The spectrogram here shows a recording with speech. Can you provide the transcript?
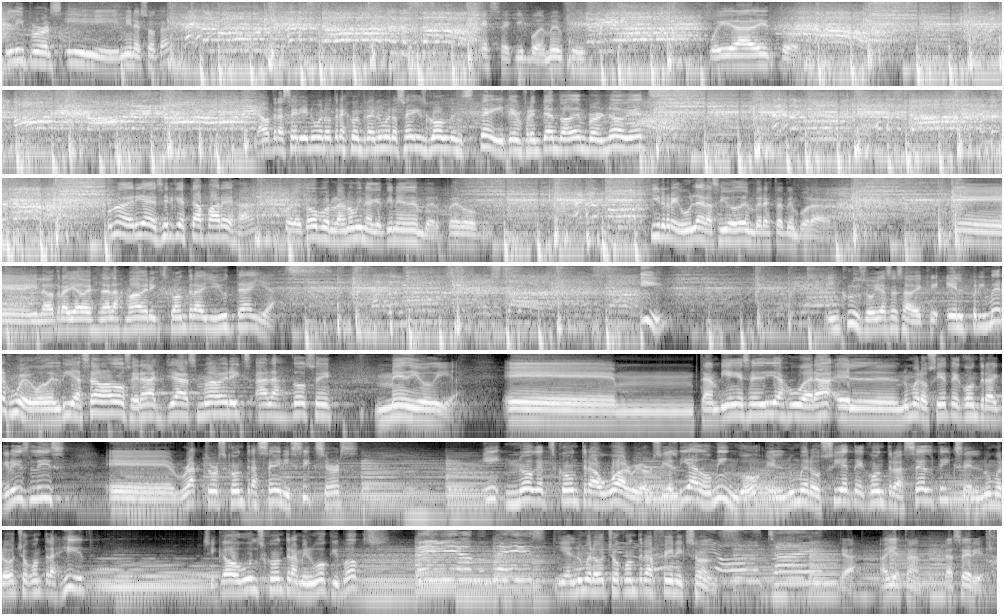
Clippers y Minnesota. Ese equipo de Memphis. Cuidadito. La otra serie número 3 contra el número 6, Golden State, enfrentando a Denver Nuggets. Uno debería decir que está pareja, sobre todo por la nómina que tiene Denver, pero irregular ha sido Denver esta temporada. Eh, y la otra llave es Dallas Mavericks contra Utah Jazz. Y incluso ya se sabe que el primer juego del día sábado será Jazz Mavericks a las 12 mediodía. Eh, también ese día jugará el número 7 contra Grizzlies, eh, Raptors contra 76ers y Nuggets contra Warriors. Y el día domingo, el número 7 contra Celtics, el número 8 contra Heat, Chicago Bulls contra Milwaukee Bucks y el número 8 contra Phoenix Suns. Ya, ahí están las series.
